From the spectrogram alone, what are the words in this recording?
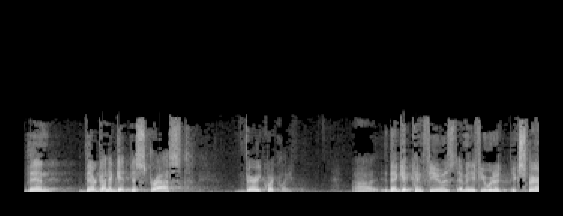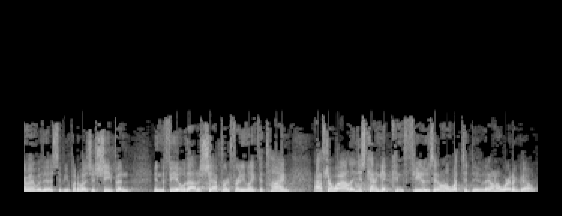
then they're going to get distressed very quickly. Uh, they get confused. I mean, if you were to experiment with this, if you put a bunch of sheep in, in the field without a shepherd for any length of time, after a while they just kind of get confused. They don't know what to do. They don't know where to go.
